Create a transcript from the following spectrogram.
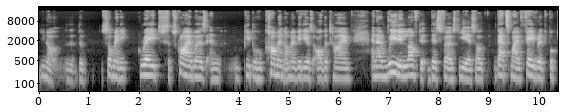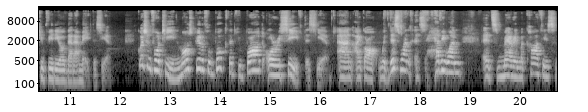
you know the, the so many great subscribers and people who comment on my videos all the time and I really loved it this first year so that's my favorite booktube video that I made this year. Question 14, most beautiful book that you bought or received this year. And I got with this one, it's a heavy one. It's Mary McCarthy's,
